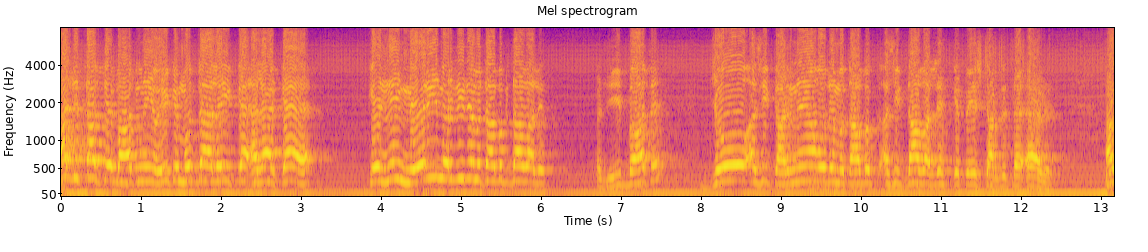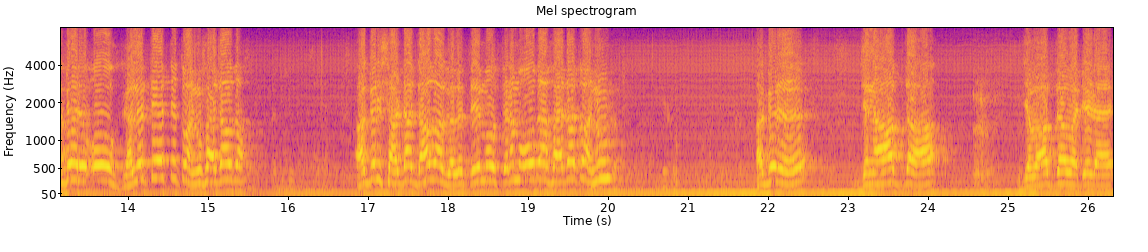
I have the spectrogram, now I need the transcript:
اج تک یہ بات نہیں ہوئی کہ مدعا لئی کہہ کہ نہیں، میری مرضی دے مطابق دعوی لے۔ عجیب بات ہے۔ جو اسی کرنے ہیں، وہ مطابق اسی دعوی لکھ کے پیش کر دیتا ہے۔ اگر وہ غلط ہے تو تمہیں فائدہ ہوگا۔ اگر سڈا دعوی غلط ہے، محترم وہ فائدہ تمہوں اگر جناب دا جواب دعوی جڑا ہے،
